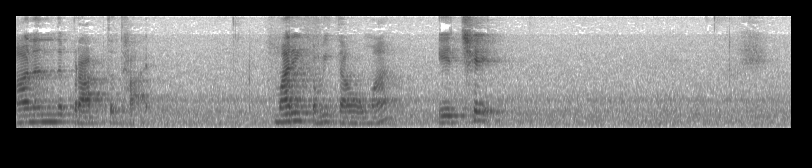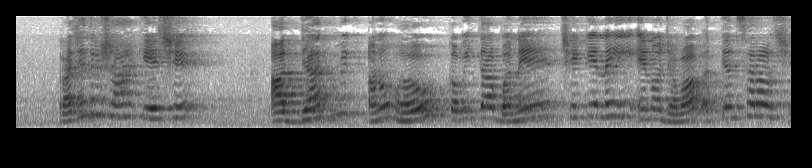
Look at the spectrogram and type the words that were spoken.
આનંદ પ્રાપ્ત થાય. મારી કવિતાઓમાં એ છે. રાજેન્દ્ર શાહ કહે છે, આધ્યાત્મિક અનુભવ કવિતા બને છે કે નહીં એનો જવાબ અત્યંત સરળ છે.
